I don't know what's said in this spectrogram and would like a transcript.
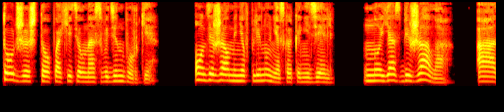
Тот же, что похитил нас в Эдинбурге. Он держал меня в плену несколько недель, но я сбежала, а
